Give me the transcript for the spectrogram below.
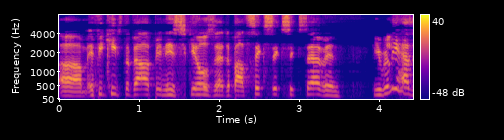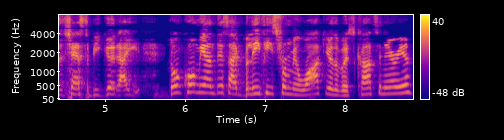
Um, if he keeps developing his skills at about six six six seven, he really has a chance to be good. I don't quote me on this. I believe he's from Milwaukee or the Wisconsin area,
